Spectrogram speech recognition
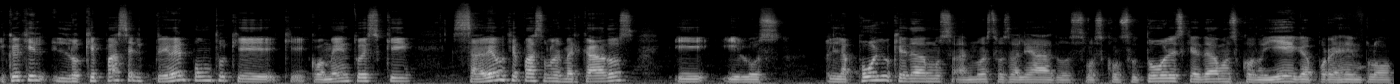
Y creo que lo que pasa, el primer punto que, que comento es que sabemos qué pasa en los mercados y, y los, el apoyo que damos a nuestros aliados, los consultores que damos cuando llega, por ejemplo,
